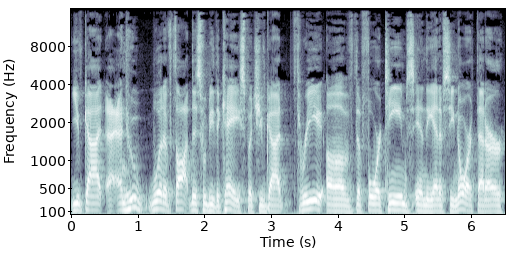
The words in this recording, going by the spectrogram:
you've got and who would have thought this would be the case but you've got three of the four teams in the NFC North that are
